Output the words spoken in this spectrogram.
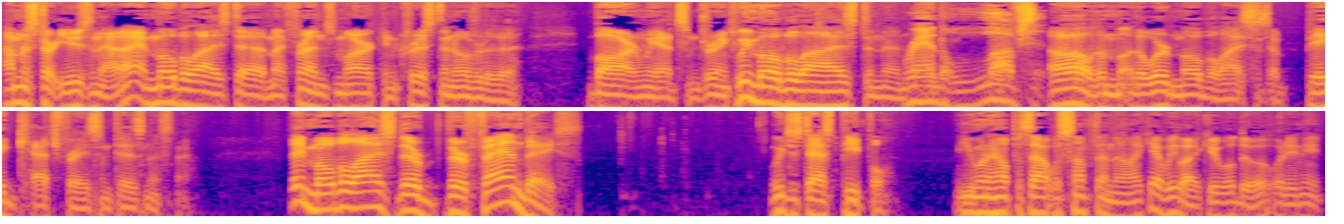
I'm going to start using that. I mobilized uh, my friends Mark and Kristen over to the bar and we had some drinks. We mobilized and then Randall loves it. Oh, the, the word mobilize is a big catchphrase in business now. They mobilized their, their fan base. We just asked people, you want to help us out with something? They're like, yeah, we like you. We'll do it. What do you need?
